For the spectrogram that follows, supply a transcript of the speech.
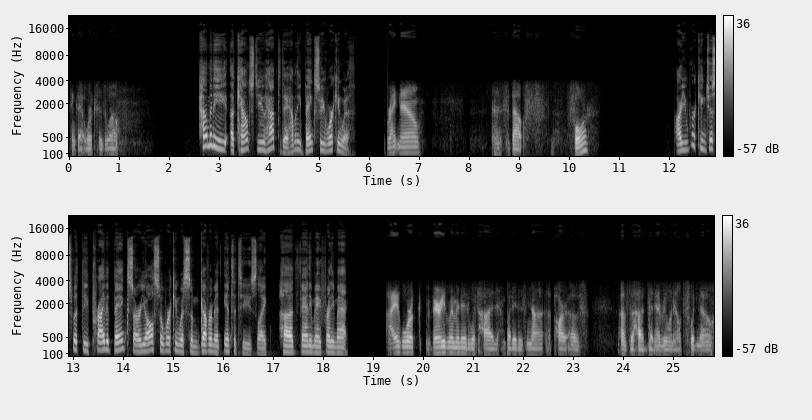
I think that works as well. How many accounts do you have today? How many banks are you working with? Right now, it's about f- Are you working just with the private banks, or are you also working with some government entities like HUD, Fannie Mae, Freddie Mac? I work very limited with HUD, but it is not a part of of the HUD that everyone else would know.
